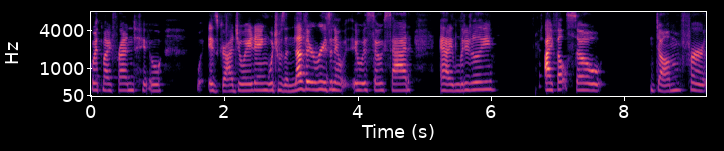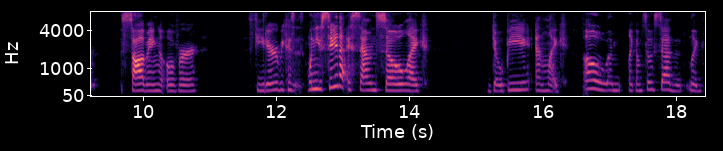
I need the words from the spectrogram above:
with my friend who is graduating, which was another reason it, it was so sad. And I literally I felt so dumb for sobbing over theater because when you say that it sounds so like dopey and like oh I'm like I'm so sad that like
